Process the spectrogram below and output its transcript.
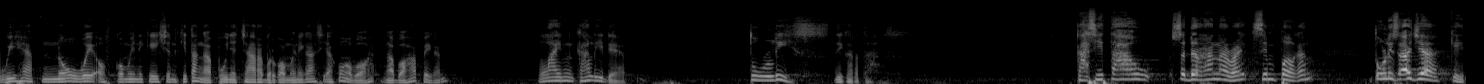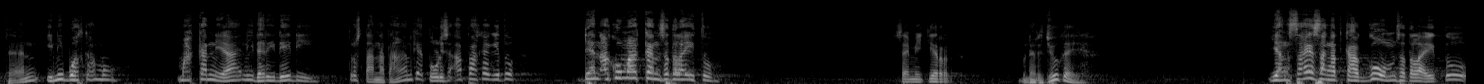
we have no way of communication. Kita nggak punya cara berkomunikasi. Aku nggak bawa nggak bawa HP kan? Lain kali, Dad, tulis di kertas. Kasih tahu, sederhana, right? Simple kan? Tulis aja, Keaton, ini buat kamu. Makan ya, ini dari Dedi. Terus tanda tangan kayak tulis apa kayak gitu. Dan aku makan setelah itu. Saya mikir, benar juga ya. Yang saya sangat kagum setelah itu,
